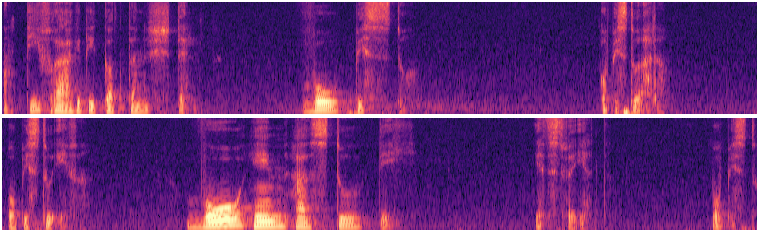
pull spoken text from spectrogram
und die Frage, die Gott dann stellt, wo bist du? Wo bist du Adam? Wo bist du Eva? Wohin hast du dich jetzt verirrt? Wo bist du?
